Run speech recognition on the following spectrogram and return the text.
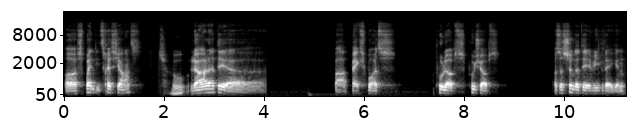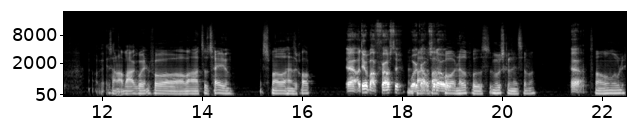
og sprint i 60 yards. To. Lørdag, det er bare back squats, pull-ups, push-ups. Og så søndag, det er hviledag igen. Okay, så han har bare gået ind for at bare totalt smadre hans krop. Ja, og det jo bare første workout, bare, så er der bare på jo... at nedbryde musklerne så meget Ja. som umuligt.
